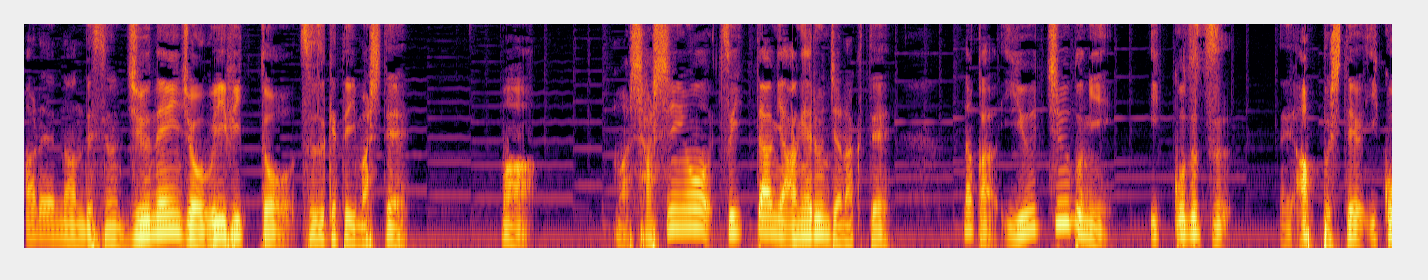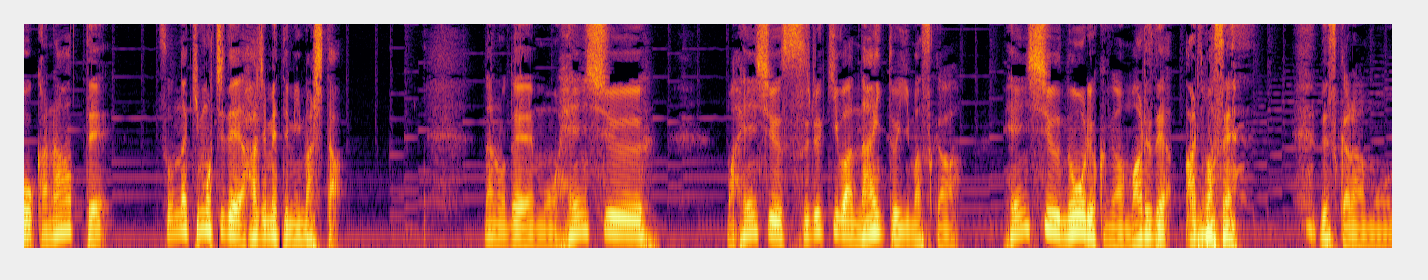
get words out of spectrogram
あれなんですよ。10年以上 WeFit を続けていまして、まあ、まあ写真をツイッターに上げるんじゃなくて、なんか YouTube に一個ずつアップしていこうかなって、そんな気持ちで始めてみました。なので、もう編集、まあ、編集する気はないと言いますか、編集能力がまるでありません。ですからも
